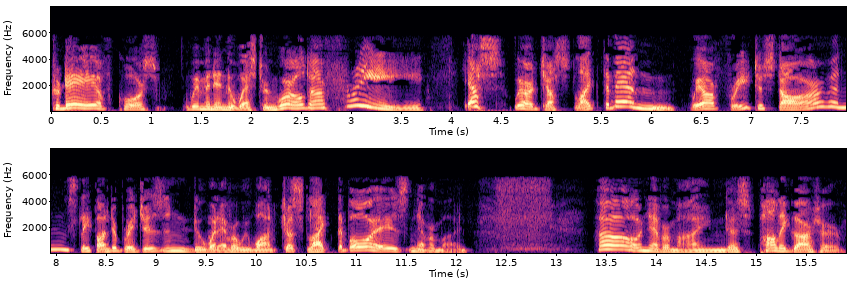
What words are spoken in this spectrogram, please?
Today, of course, women in the Western world are free. Yes, we are just like the men. We are free to starve and sleep under bridges and do whatever we want, just like the boys. Never mind. Oh, never mind, as Polly Garter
